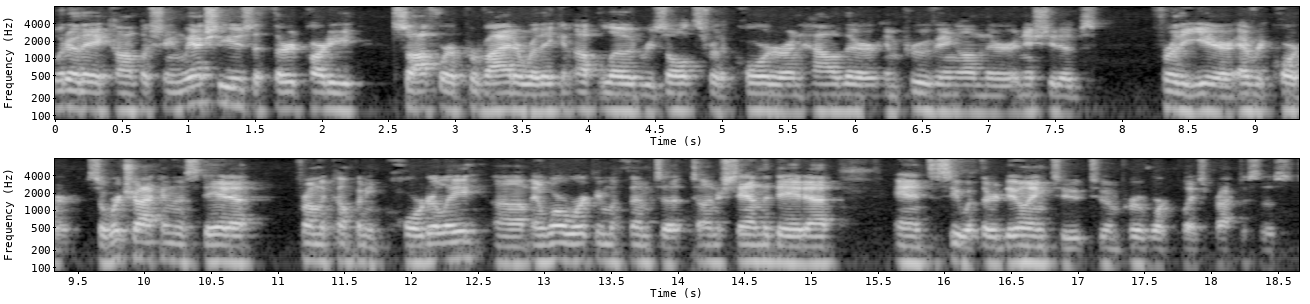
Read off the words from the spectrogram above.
What are they accomplishing? We actually use a third party software provider where they can upload results for the quarter and how they're improving on their initiatives for the year every quarter. So we're tracking this data from the company quarterly, um, and we're working with them to, to understand the data and to see what they're doing to, to improve workplace practices.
